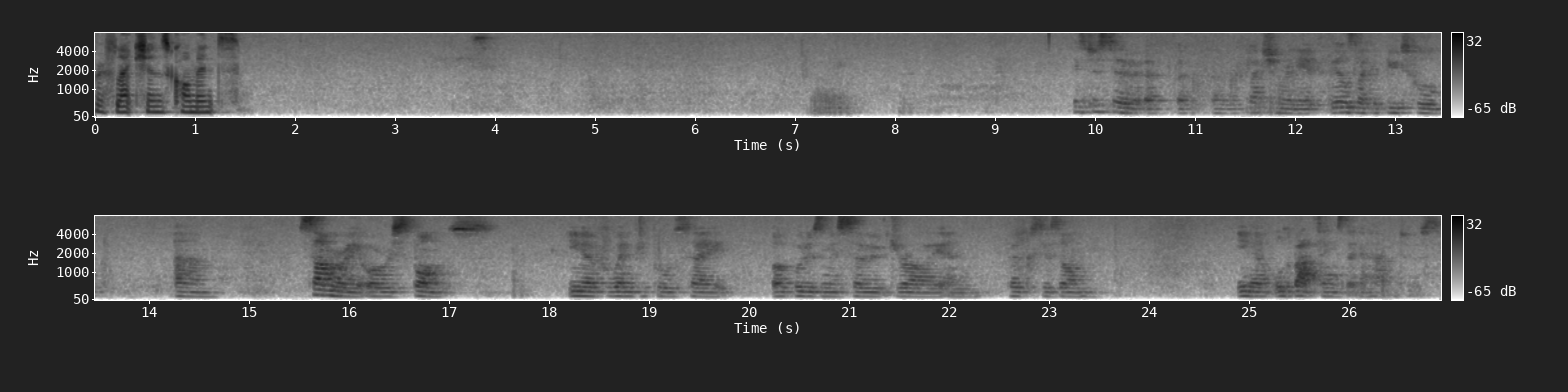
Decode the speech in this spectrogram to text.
reflections, comments? It's just a, a, a, a reflection, really. It feels like a beautiful um, summary or response, you know, for when people say, oh, Buddhism is so dry and focuses on, you know, all the bad things that can happen to us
